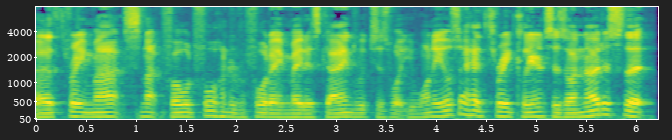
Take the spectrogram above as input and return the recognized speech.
Uh, three marks, snuck forward, 414 metres gained, which is what you want. He also had three clearances. I noticed that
